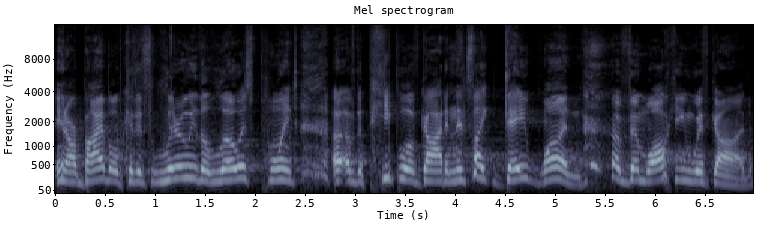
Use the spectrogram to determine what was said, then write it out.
in our Bible because it's literally the lowest point of the people of God. And it's like day one of them walking with God.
